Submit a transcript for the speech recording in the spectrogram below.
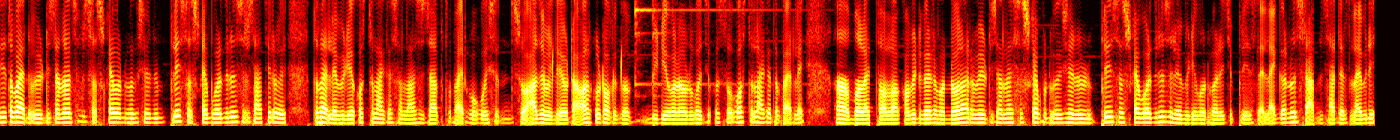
यदि तपाईँहरू युट्युब च्यानल सब्सक्राइब गर्नुभएको छ भने प्लिज सब्सक्राइब गरिदिनुहोस् र साथीहरू तपाईँहरूलाई भिडियो कस्तो लाग्यो सल्लाह सुझाव तपाईँहरूको क्वेसन सो आज मैले एउटा अर्को टपिकमा भिडियो बनाउनु खोजेको। सो कस्तो लाग्यो तपाईँहरूलाई मलाई तल कमेन्ट गरेर भन्नु होला र मेरो युट्युब च्यानललाई सब्सक्राइब गर्नुभएको छ भने प्लिज सब्सक्राइब गरिदिनुहोस् र भिडियो मन परेपछि प्लिज प्लिज लाइक गर्नुहोस् र आफ्नो साथीहरूलाई पनि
